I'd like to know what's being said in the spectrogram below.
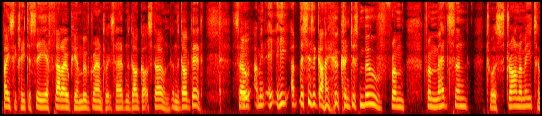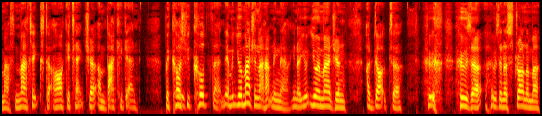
basically to see if that opium moved around to its head and the dog got stoned, and the dog did. So, mm. I mean, he, he uh, this is a guy who can just move from from medicine to astronomy to mathematics to architecture and back again because mm. you could then. I mean, you imagine that happening now. You know, you, you imagine a doctor who who's a who's an astronomer.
